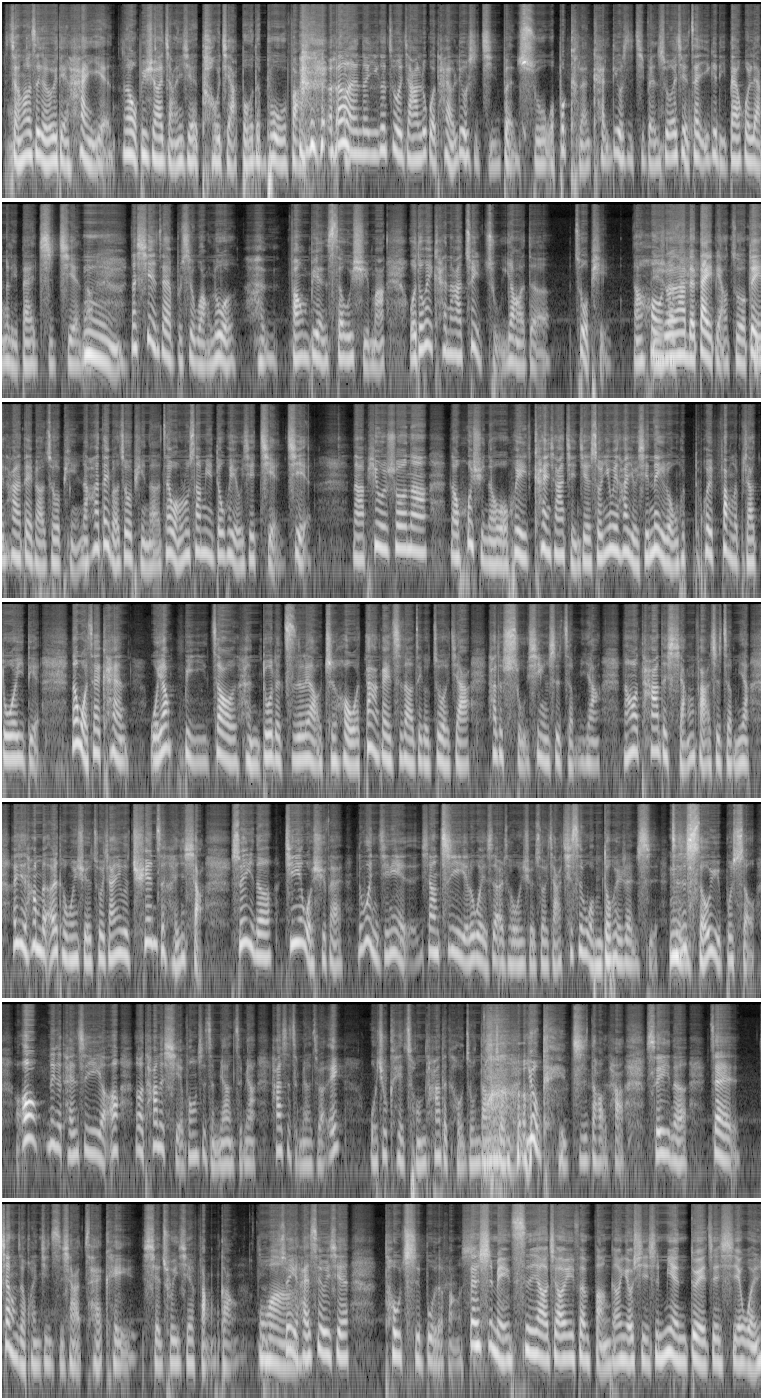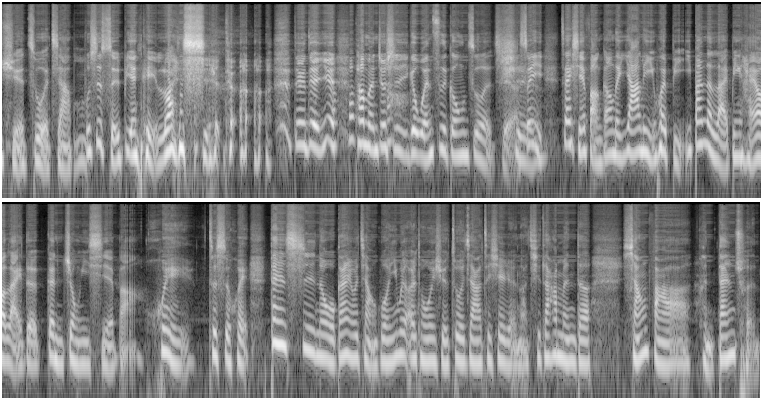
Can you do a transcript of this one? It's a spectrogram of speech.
讲到这个有一点汗颜，那我必须要讲一些掏假博的步伐。当然呢，一个作家如果他有六十几本书，我不可能看六十几本书，而且在一个礼拜或两个礼拜之间、啊。嗯，那现在不是网络很方便搜寻吗？我都会看他最主要的作品，然比后呢，如说他的代表作品，对他的代表作品，然后他代表作品呢，在网络上面都会有一些简介。那譬如说呢，那或许呢，我会看一下简介的时候，因为它有些内容会会放的比较多一点。那我在看，我要比照很多的资料之后，我大概知道这个作家他的属性是怎么样，然后他的想法是怎么样。而且他们的儿童文学作家因为圈子很小，所以呢，今天我徐凡，如果你今天也像志毅，如果也是儿童文学作家，其实我们都会认识，只是熟与不熟。哦，那个谭志毅哦，哦，他的写风是怎么样怎么样，他是怎么样怎么样，哎。我就可以从他的口中当中 又可以知道他，所以呢，在这样的环境之下，才可以写出一些仿纲。哇所以还是有一些偷吃布的方式。但是每次要交一份访纲，尤其是面对这些文学作家，不是随便可以乱写的，对不对？因为他们就是一个文字工作者，所以在写访纲的压力会比一般的来宾还要来得更重一些吧？会，这是会。但是呢，我刚才有讲过，因为儿童文学作家这些人呢、其实他们的想法很单纯，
